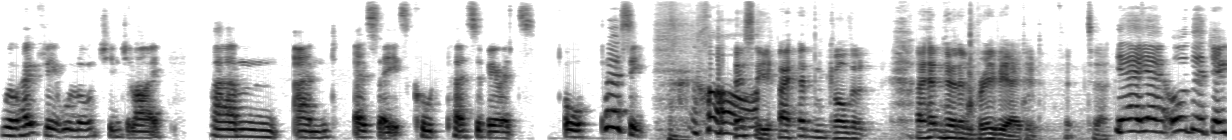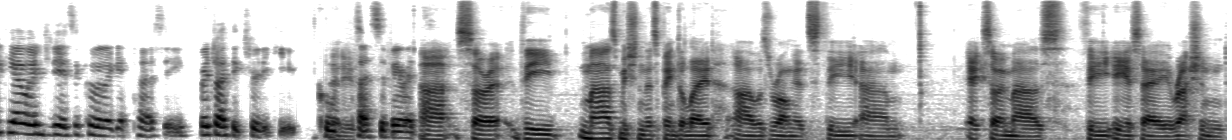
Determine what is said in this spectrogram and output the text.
well, hopefully it will launch in July. Um, and as I say, it's called Perseverance or Percy. Percy. I hadn't called it. I hadn't heard it abbreviated. But uh, yeah, yeah, all the JPL engineers are calling it Percy, which I think is really cute. Called Perseverance. Uh, sorry, the Mars mission that's been delayed. I was wrong. It's the um, ExoMars, the ESA Russian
